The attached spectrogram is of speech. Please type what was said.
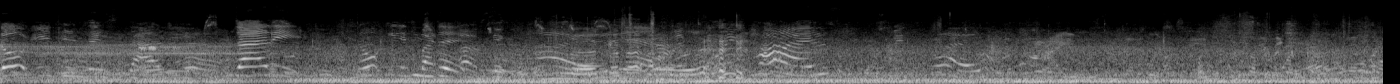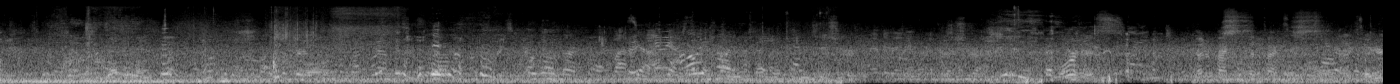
No eating this, Daddy. Daddy, no eating this. Look at that. Because, because Packs. So you're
